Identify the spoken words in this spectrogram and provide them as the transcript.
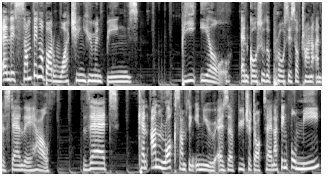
And there's something about watching human beings be ill and go through the process of trying to understand their health that can unlock something in you as a future doctor. And I think for me,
